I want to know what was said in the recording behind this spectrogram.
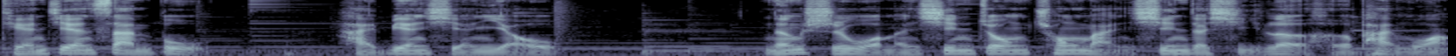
田间散步，海边闲游，能使我们心中充满新的喜乐和盼望。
